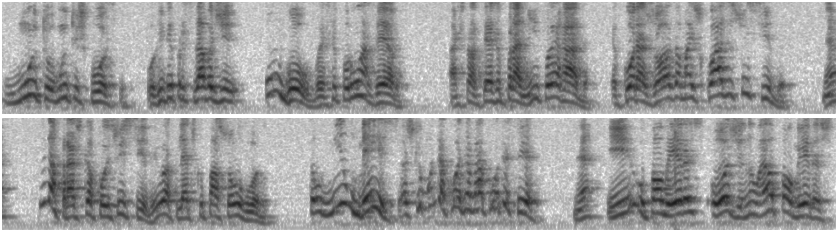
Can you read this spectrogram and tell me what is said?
muito, muito exposto. O River precisava de um gol, vai ser por 1 a 0. A estratégia, para mim, foi errada. É corajosa, mas quase suicida, né? E na prática foi suicida. E o Atlético passou o rodo. Então, em um mês, acho que muita coisa vai acontecer. Né? E o Palmeiras, hoje, não é o Palmeiras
